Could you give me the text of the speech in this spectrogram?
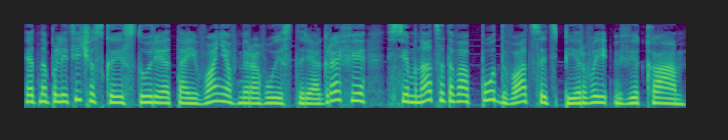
«Этнополитическая история Тайваня в мировой историографии с 17 по 21 века».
